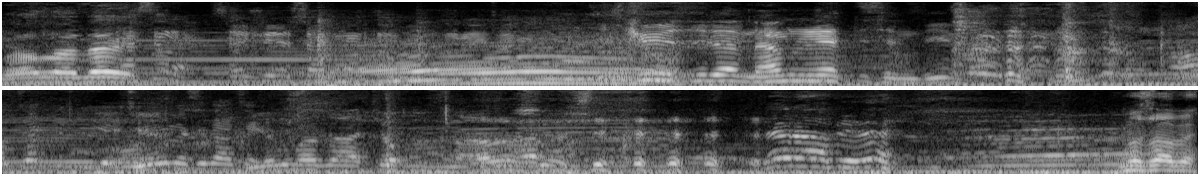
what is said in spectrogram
Vallahi dayı. 200 lira memnun etti seni değil mi? Yılmaz ağa çok uzun. Arası Ver abi ver. Yılmaz abi.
